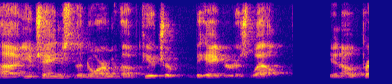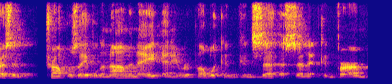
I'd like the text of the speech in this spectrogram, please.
uh, you change the norm of future behavior as well. You know, President Trump was able to nominate, and a Republican consent, a Senate confirmed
